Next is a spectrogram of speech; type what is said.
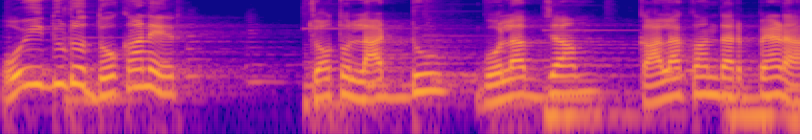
ওই দুটো দোকানের যত লাড্ডু, গোলাপজাম, কালাকান্দ আর প্যাঁড়া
